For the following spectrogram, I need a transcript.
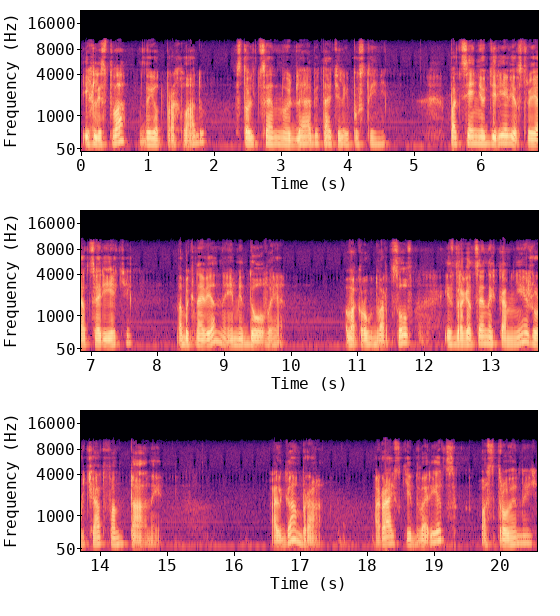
Их листва дает прохладу, столь ценную для обитателей пустыни. Под сенью деревьев струятся реки, обыкновенные медовые. Вокруг дворцов из драгоценных камней журчат фонтаны. Альгамбра – райский дворец, построенный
